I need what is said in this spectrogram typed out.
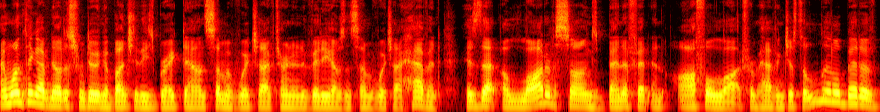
And one thing I've noticed from doing a bunch of these breakdowns, some of which I've turned into videos and some of which I haven't, is that a lot of songs benefit an awful lot from having just a little bit of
